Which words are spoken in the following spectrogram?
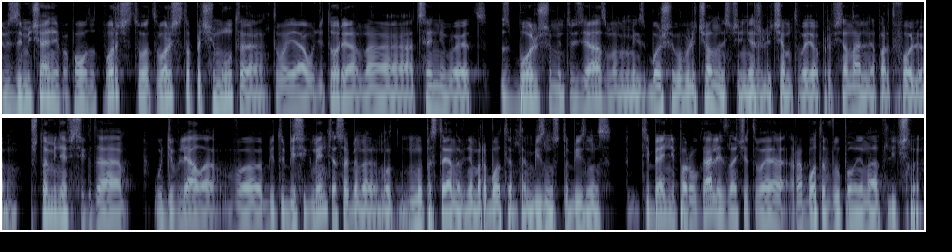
замечание по поводу творчества. Творчество почему-то твоя аудитория, она оценивает с большим энтузиазмом и с большей вовлеченностью, нежели чем твое профессиональное портфолио. Что меня всегда удивляло в B2B сегменте, особенно вот мы постоянно в нем работаем, там бизнес-то-бизнес. Тебя не поругали, значит, твоя работа выполнена отлично.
